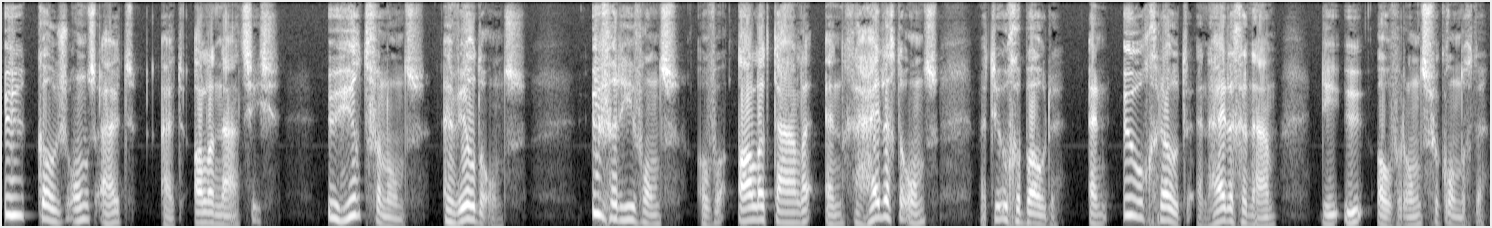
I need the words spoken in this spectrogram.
U koos ons uit uit alle naties. U hield van ons en wilde ons. U verhief ons over alle talen en geheiligde ons met uw geboden en uw grote en heilige naam, die u over ons verkondigde.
